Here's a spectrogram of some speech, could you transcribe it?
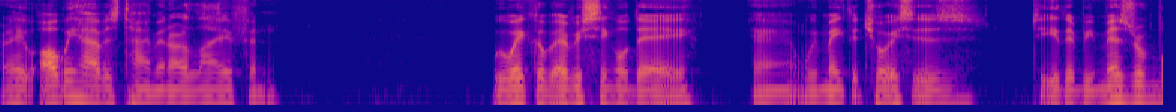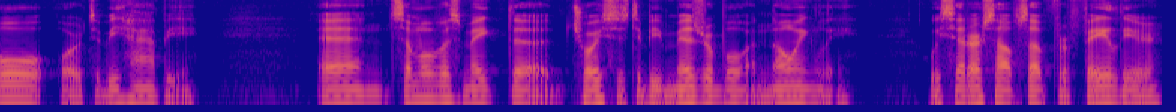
right? All we have is time in our life, and we wake up every single day and we make the choices to either be miserable or to be happy. And some of us make the choices to be miserable unknowingly. We set ourselves up for failure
